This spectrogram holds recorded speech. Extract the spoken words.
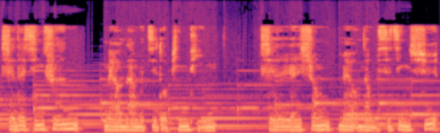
谁的青春没有那么几朵娉婷？谁的人生没有那么些禁区？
